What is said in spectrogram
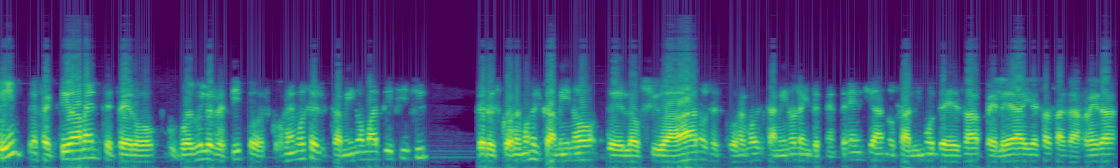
sí, efectivamente, pero vuelvo y le repito, escogemos el camino más difícil pero escogemos el camino de los ciudadanos, escogemos el camino de la independencia, nos salimos de esa pelea y esa zagarrera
